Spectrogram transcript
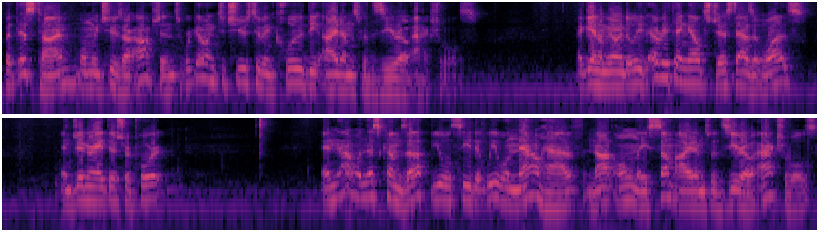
But this time, when we choose our options, we're going to choose to include the items with zero actuals. Again, I'm going to leave everything else just as it was and generate this report. And now when this comes up, you will see that we will now have not only some items with zero actuals,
